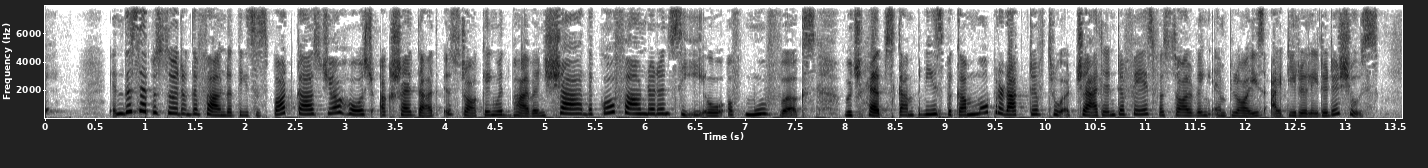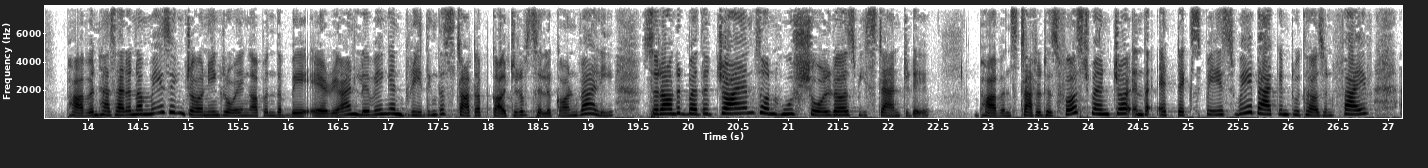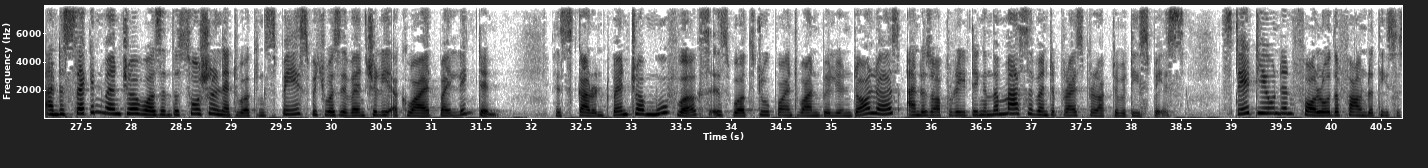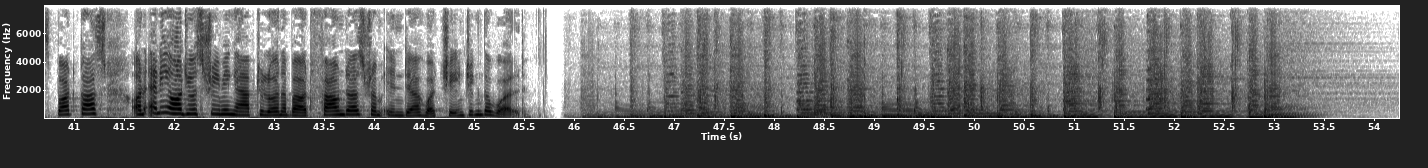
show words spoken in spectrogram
In this episode of the Founder Thesis podcast, your host Akshay Dutt is talking with Bhavin Shah, the co-founder and CEO of MoveWorks, which helps companies become more productive through a chat interface for solving employees' IT-related issues. Bhavin has had an amazing journey growing up in the Bay Area and living and breathing the startup culture of Silicon Valley, surrounded by the giants on whose shoulders we stand today. Bhavin started his first venture in the edtech space way back in 2005, and his second venture was in the social networking space, which was eventually acquired by LinkedIn. His current venture, MoveWorks, is worth $2.1 billion and is operating in the massive enterprise productivity space. Stay tuned and follow the Founder Thesis podcast on any audio streaming app to learn about founders from India who are changing the world.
